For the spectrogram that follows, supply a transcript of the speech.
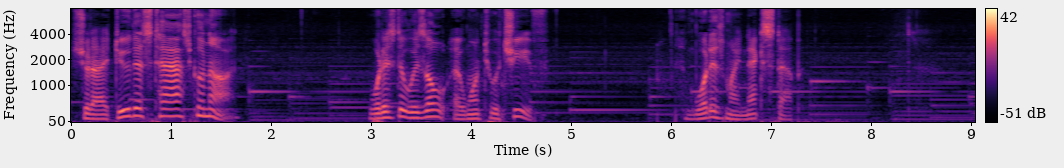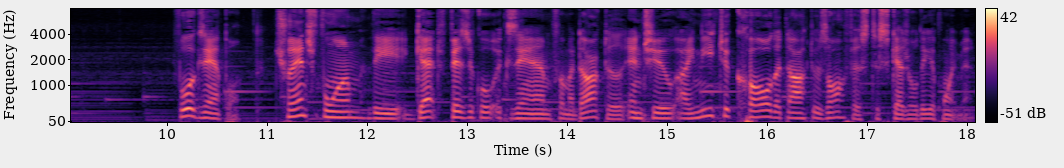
Should I do this task or not? What is the result I want to achieve? And what is my next step? For example, transform the get physical exam from a doctor into I need to call the doctor's office to schedule the appointment.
